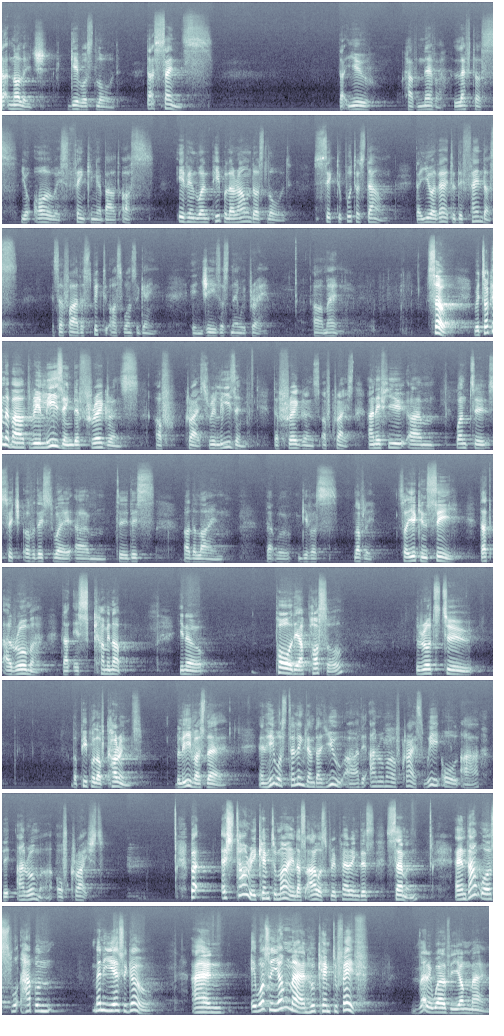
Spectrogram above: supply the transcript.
that knowledge. Give us, Lord, that sense that you have never left us. You're always thinking about us. Even when people around us, Lord, seek to put us down, that you are there to defend us. And so, Father, speak to us once again. In Jesus' name we pray. Amen. So, we're talking about releasing the fragrance of Christ, releasing the fragrance of Christ. And if you um, want to switch over this way um, to this other line, that will give us lovely. So you can see that aroma that is coming up. You know, Paul the Apostle wrote to the people of Corinth, believers there, and he was telling them that you are the aroma of Christ. We all are the aroma of Christ. But a story came to mind as I was preparing this sermon, and that was what happened many years ago. And it was a young man who came to faith, very wealthy young man.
